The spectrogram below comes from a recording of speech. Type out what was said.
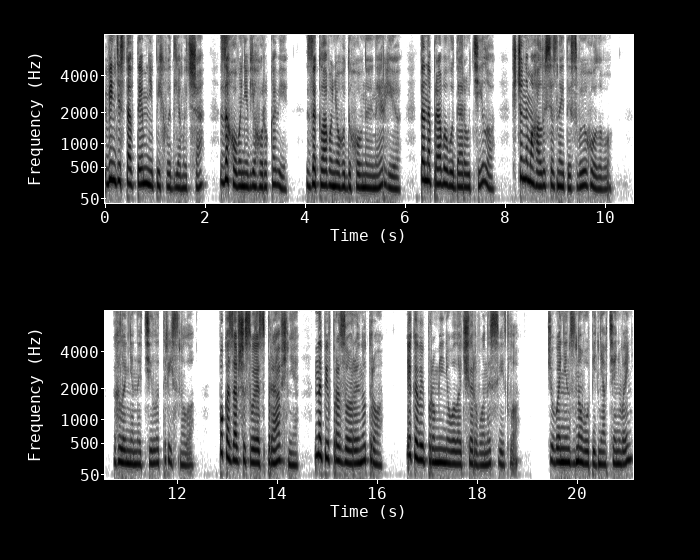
він дістав темні піхви для меча, заховані в його рукаві, заклав у нього духовну енергію та направив удар у тіло, що намагалося знайти свою голову. Глиняне тіло тріснуло, показавши своє справжнє напівпрозоре нутро, яке випромінювало червоне світло. Чуванін знову підняв тяньвень,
